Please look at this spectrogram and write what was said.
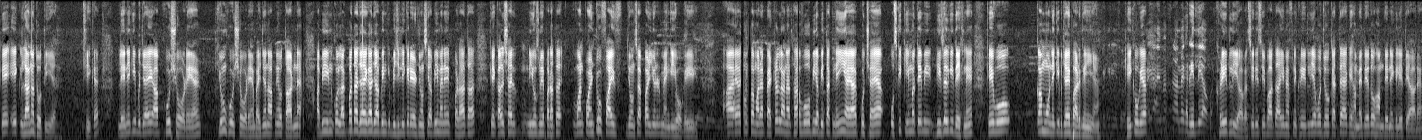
कि एक लानत होती है। ठीक है? लेने की बजाय आप खुश हो रहे हैं। क्यों खुश हो रहे हैं भाईजान? आपने उतारना है। अभी इनको लग पता जाएगा जब इनकी बिजली के रेट जो से, अभी मैंने पढ़ा था कि कल शायद न्यूज़ में पढ़ा था 1.25 जो सा पर यूनिट महँगी हो गई। आया जो हमारा पेट्रोल लाना था, वो भी अभी तक नहीं आया, कुछ आया। उसकी कीमतें भी डीजल की देख लें कि वो कम होने की बजाय बढ़ गई हैं। ठीक हो गया? ने हमें खरीद लिया खरीद लिया हुआ सीधी सी बात आई एफ़ ने खरीद लिया। वो जो कहता है कि हमें दे दो हम देने के लिए तैयार हैं।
